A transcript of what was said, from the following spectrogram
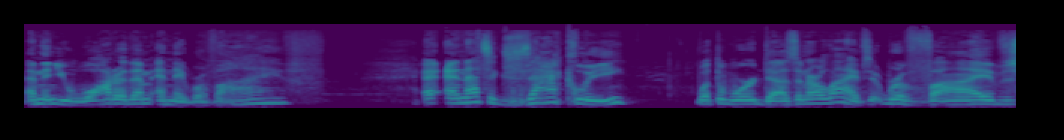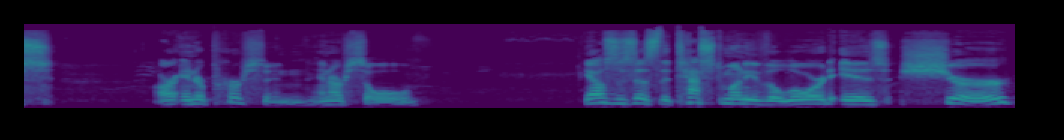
And then you water them and they revive. And, and that's exactly what the word does in our lives it revives our inner person and our soul. He also says the testimony of the Lord is sure,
